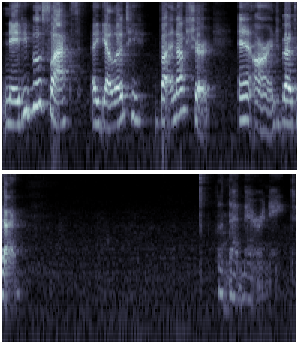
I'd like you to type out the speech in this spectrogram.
navy blue slacks, a yellow t- button-up shirt, and an orange bow tie. Let that marinate.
